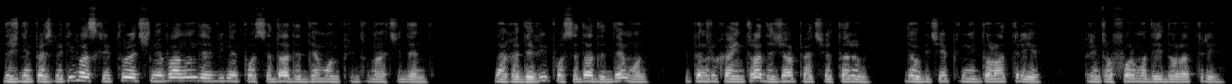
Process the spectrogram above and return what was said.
Deci, din perspectiva Scriptură, cineva nu devine posedat de demon printr-un accident. Dacă devii posedat de demon, e pentru că a intrat deja pe acel tărâm, de obicei prin idolatrie, printr-o formă de idolatrie.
